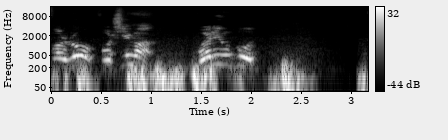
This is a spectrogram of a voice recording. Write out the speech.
for rope, for Shima. Where you put?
